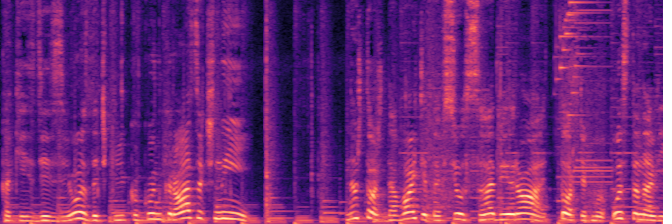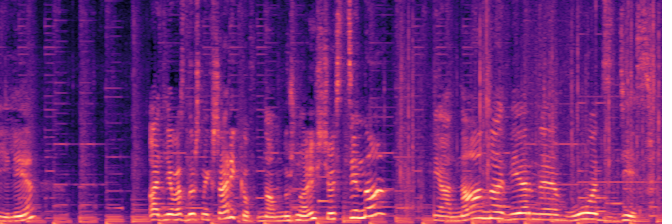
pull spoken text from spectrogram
Какие здесь звездочки, какой он красочный. Ну что ж, давайте это все собирать. Тортик мы установили. А для воздушных шариков нам нужна еще стена. И она, наверное, вот здесь.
